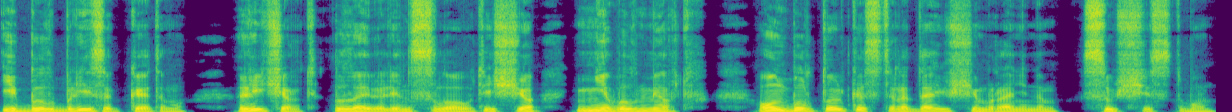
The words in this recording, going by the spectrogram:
и был близок к этому, Ричард Левелин Слоут еще не был мертв. Он был только страдающим раненым существом.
